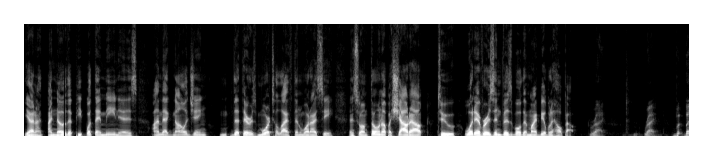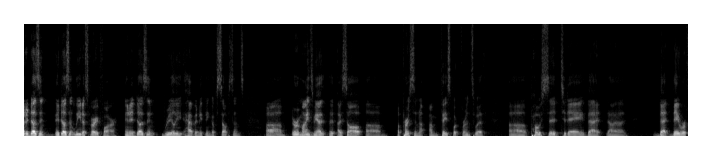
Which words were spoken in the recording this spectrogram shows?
Yeah, and I, I know that people what they mean is I'm acknowledging m- that there is more to life than what I see, and so I'm throwing up a shout out to whatever is invisible that might be able to help out. Right. Right. But but it doesn't it doesn't lead us very far, and it doesn't really have anything of substance. Um, it reminds me, I, I saw um, a person I'm Facebook friends with uh, posted today that uh, that they were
